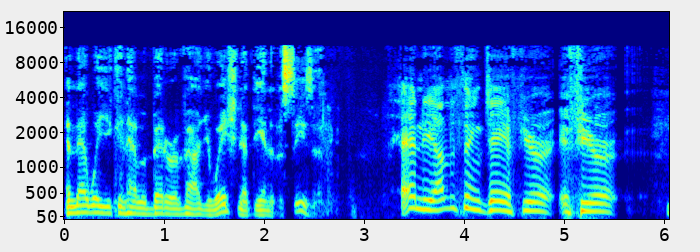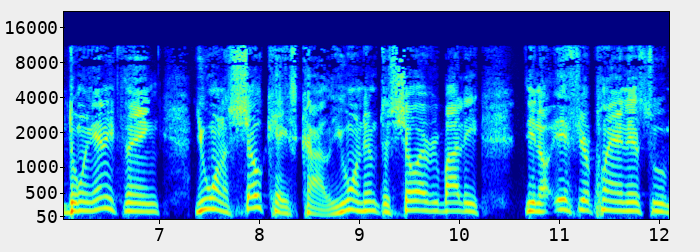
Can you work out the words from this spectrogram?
and that way you can have a better evaluation at the end of the season. And the other thing, Jay, if you're if you're doing anything, you want to showcase Kyler. You want him to show everybody, you know, if your plan is to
